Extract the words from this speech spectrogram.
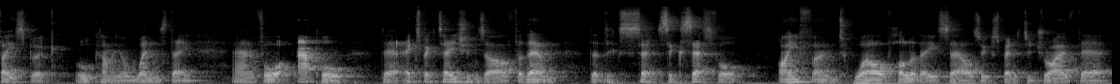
Facebook all coming on Wednesday. And for Apple, their expectations are for them that the successful iPhone 12 holiday sales are expected to drive their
